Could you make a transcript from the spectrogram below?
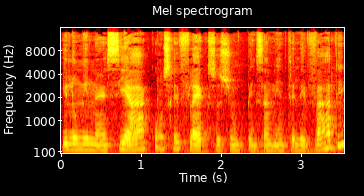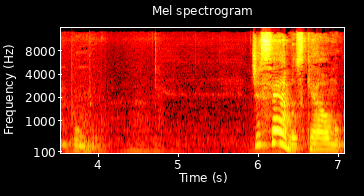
iluminar-se-á com os reflexos de um pensamento elevado e puro. Dissemos que a alma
